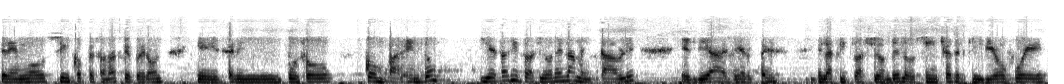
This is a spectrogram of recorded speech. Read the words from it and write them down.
tenemos cinco personas que fueron, eh, se les impuso comparendo y esa situación es lamentable. El día de ayer, pues, la situación de los hinchas del Quindío fue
